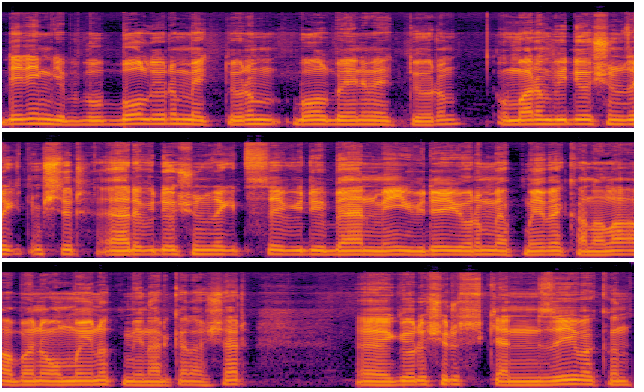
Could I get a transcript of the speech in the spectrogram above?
dediğim gibi bol yorum bekliyorum. Bol beğeni bekliyorum. Umarım video hoşunuza gitmiştir. Eğer video hoşunuza gittiyse videoyu beğenmeyi, videoya yorum yapmayı ve kanala abone olmayı unutmayın arkadaşlar. Ee, görüşürüz. Kendinize iyi bakın.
